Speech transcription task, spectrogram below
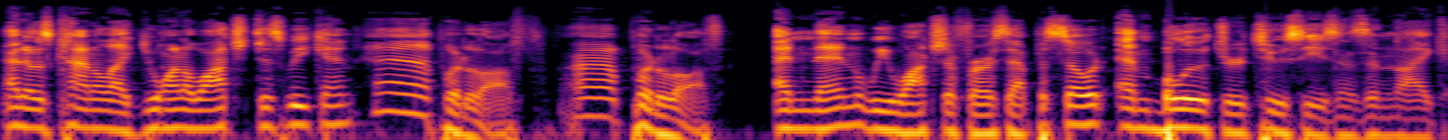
and it was kind of like, you want to watch it this weekend? Eh, put it off. Eh, put it off. And then we watched the first episode and blew through two seasons in like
